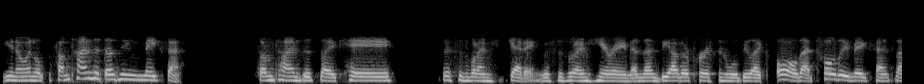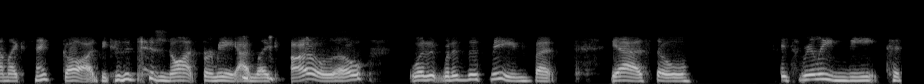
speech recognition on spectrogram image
you know, and sometimes it doesn't even make sense. Sometimes it's like, hey, this is what I'm getting. This is what I'm hearing. And then the other person will be like, oh, that totally makes sense. And I'm like, thank God, because it did not for me. I'm like, I don't know. What, what does this mean? But yeah, so it's really neat to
